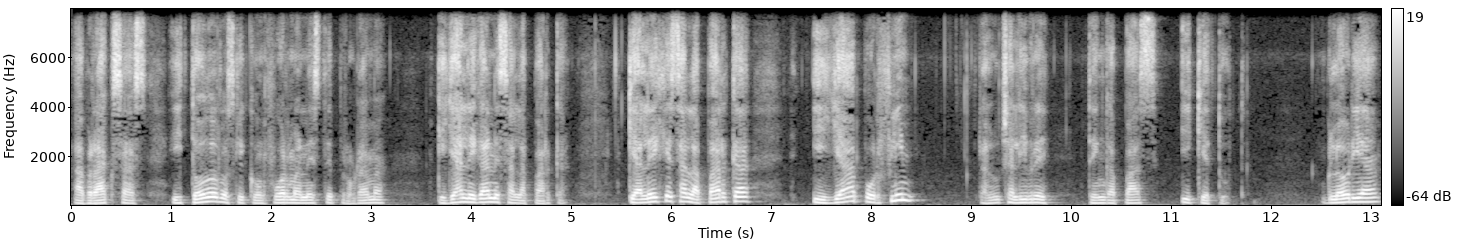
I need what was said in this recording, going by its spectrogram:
Abraxas y todos los que conforman este programa, que ya le ganes a la parca, que alejes a la parca y ya por fin la lucha libre tenga paz y quietud. Gloria,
